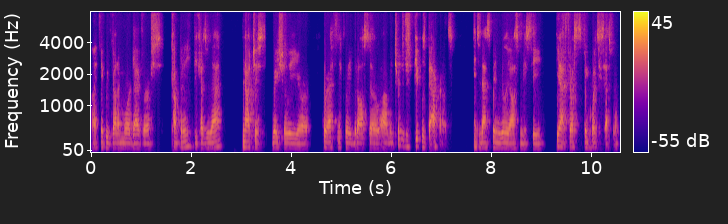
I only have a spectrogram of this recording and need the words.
I think we've got a more diverse company because of that, not just racially or, or ethnically, but also um, in terms of just people's backgrounds. And so that's been really awesome to see. Yeah, for us, it's been quite successful.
